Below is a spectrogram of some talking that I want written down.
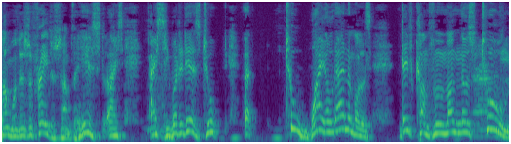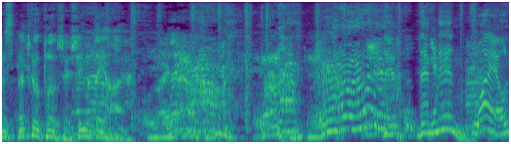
Someone is afraid of something. Yes, I, I see what it is. Two, uh, two wild animals. They've come from among those tombs. Let's go closer, see what they are. They're, they're men. Wild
